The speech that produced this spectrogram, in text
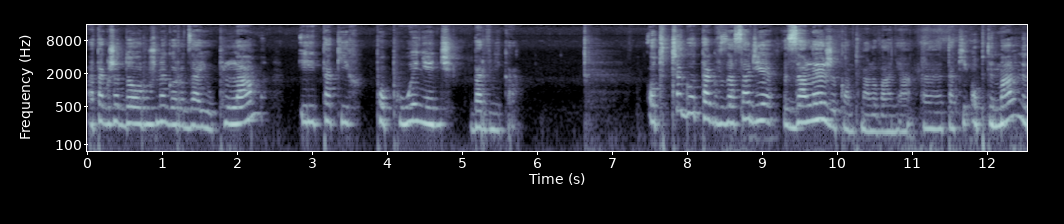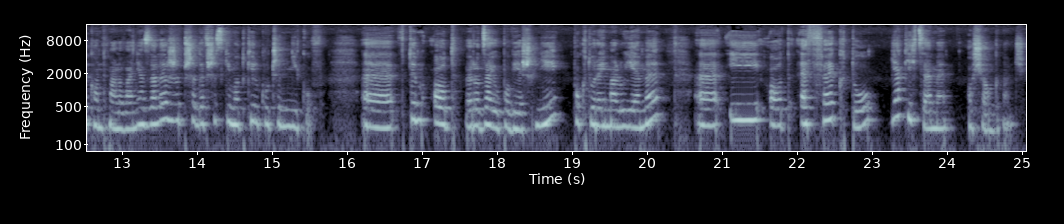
a także do różnego rodzaju plam i takich popłynięć barwnika. Od czego tak w zasadzie zależy kąt malowania? E, taki optymalny kąt malowania zależy przede wszystkim od kilku czynników, e, w tym od rodzaju powierzchni, po której malujemy e, i od efektu, jaki chcemy osiągnąć.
